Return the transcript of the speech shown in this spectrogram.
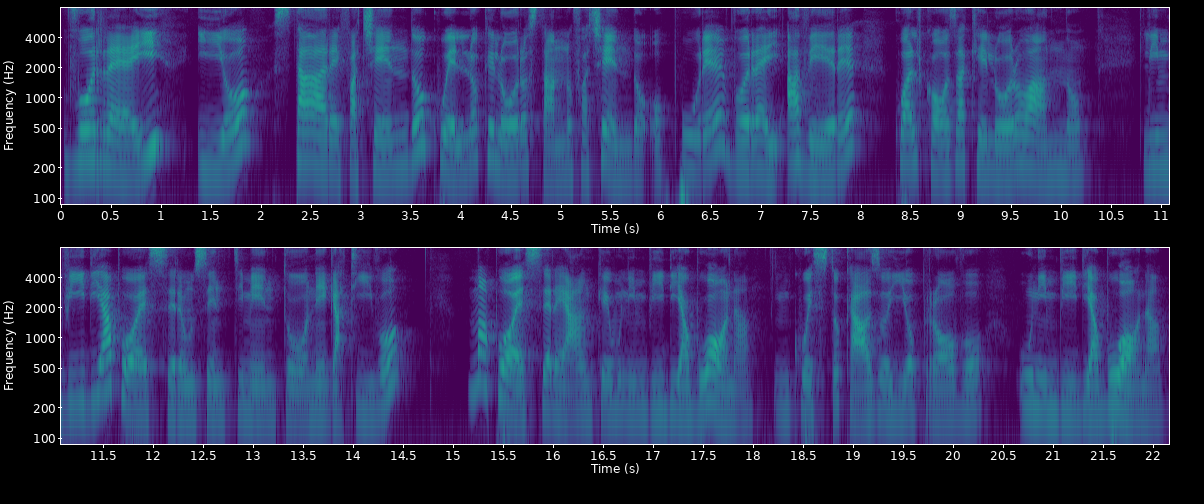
vorrei io stare facendo quello che loro stanno facendo, oppure vorrei avere qualcosa che loro hanno. L'invidia può essere un sentimento negativo ma può essere anche un'invidia buona. In questo caso io provo un'invidia buona.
